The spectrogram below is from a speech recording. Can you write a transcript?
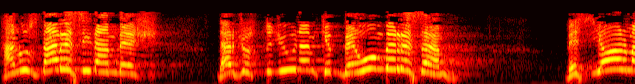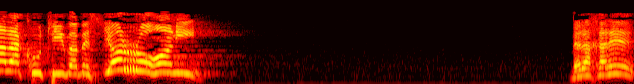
هنوز نرسیدم بهش. در جستجونم که به اون برسم. بسیار ملکوتی و بسیار روحانی. بالاخره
